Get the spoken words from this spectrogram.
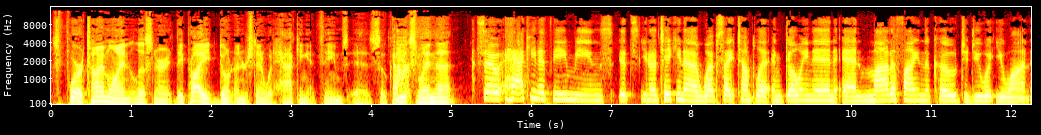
For a timeline listener, they probably don't understand what hacking at themes is. So can you explain that? So hacking a theme means it's, you know, taking a website template and going in and modifying the code to do what you want.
